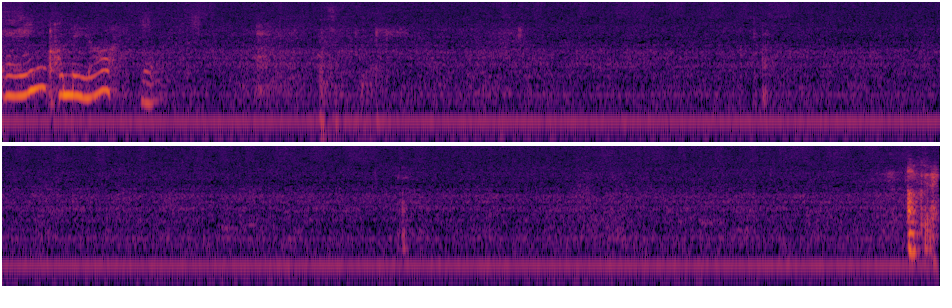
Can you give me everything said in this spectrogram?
It ain't coming off yet. Okay.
